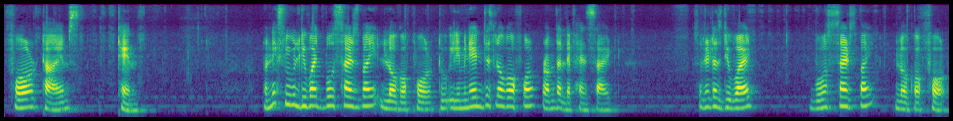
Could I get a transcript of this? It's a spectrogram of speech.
4 times 10 now next we will divide both sides by log of 4 to eliminate this log of 4 from the left hand side. So let us divide both sides by log of 4.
